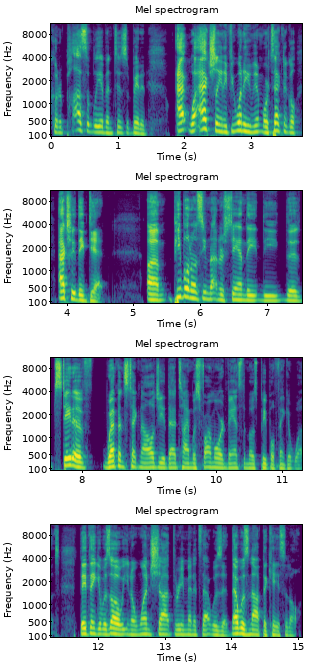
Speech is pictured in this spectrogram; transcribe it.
could have possibly have anticipated. Well, actually, and if you want to even get more technical, actually they did. Um, people don't seem to understand the the the state of weapons technology at that time was far more advanced than most people think it was. They think it was, oh, you know, one shot, three minutes, that was it. That was not the case at all.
